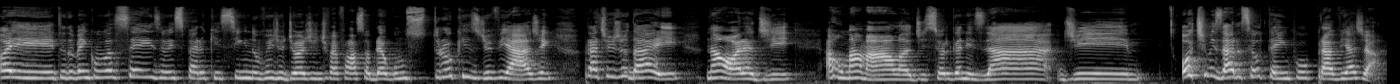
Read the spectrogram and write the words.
Oi, tudo bem com vocês? Eu espero que sim. No vídeo de hoje a gente vai falar sobre alguns truques de viagem para te ajudar aí na hora de arrumar a mala, de se organizar, de otimizar o seu tempo para viajar.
